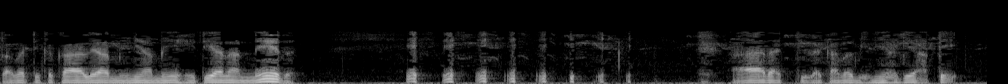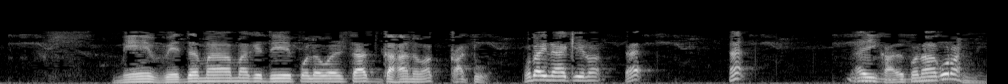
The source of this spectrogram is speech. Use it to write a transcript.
තව ටික කාලයක් මිනිහා මේ හිටියානම් නේද? ආරච්චිල කව මිනිහාගේ අතේ. මේ වෙදමාමගේ දේපොළ වලටත් ගහනවා කටුව. හොඳයි නෑ කියනවා. ඈ? ඈ? ඇයි කල්පනා කරන්නේ?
